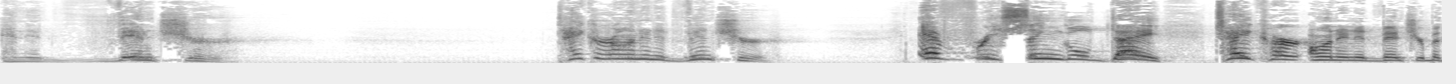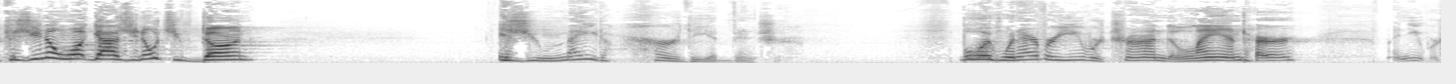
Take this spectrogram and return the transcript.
an adventure. Take her on an adventure. Every single day, take her on an adventure because you know what, guys? You know what you've done? Is you made her the adventure. Boy, whenever you were trying to land her, and you were,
